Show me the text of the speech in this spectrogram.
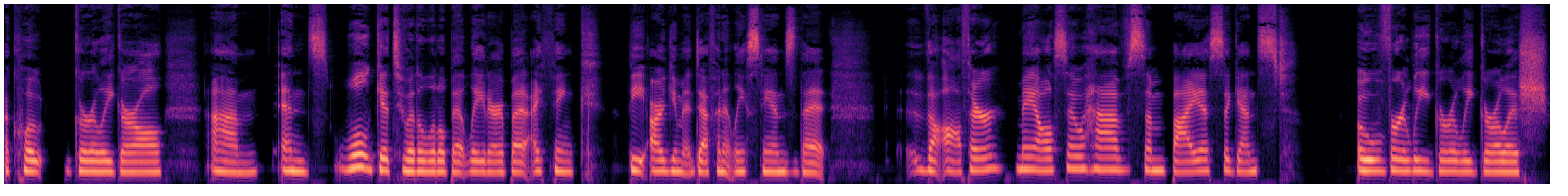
a quote girly girl um and we'll get to it a little bit later but i think the argument definitely stands that the author may also have some bias against overly girly girlish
